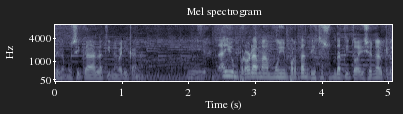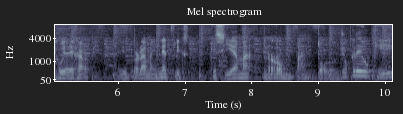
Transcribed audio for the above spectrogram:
de la música latinoamericana. Eh, hay un programa muy importante, y esto es un datito adicional que les voy a dejar, hay un programa en Netflix que se llama Rompan Todo. Yo creo que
